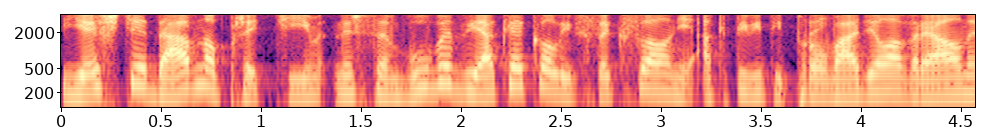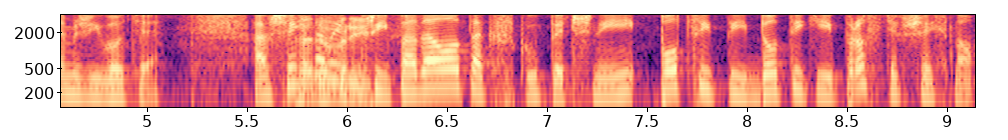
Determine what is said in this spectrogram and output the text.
ještě dávno předtím, než jsem vůbec jakékoliv sexuální aktivity prováděla v reálném životě. A všechno mi připadalo tak skutečný, pocity, dotyky, prostě všechno.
